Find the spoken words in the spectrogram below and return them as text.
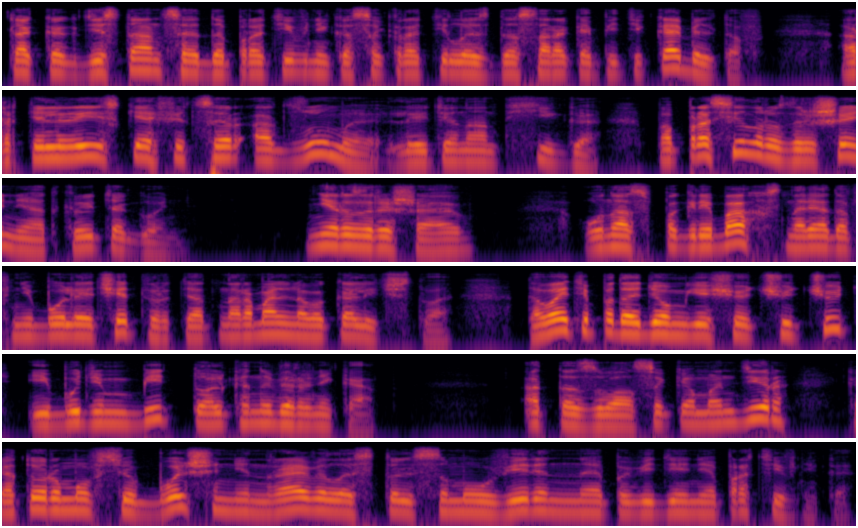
Так как дистанция до противника сократилась до 45 кабельтов, артиллерийский офицер Адзумы, лейтенант Хига, попросил разрешения открыть огонь. «Не разрешаю. У нас в погребах снарядов не более четверти от нормального количества. Давайте подойдем еще чуть-чуть и будем бить только наверняка» отозвался командир, которому все больше не нравилось столь самоуверенное поведение противника.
